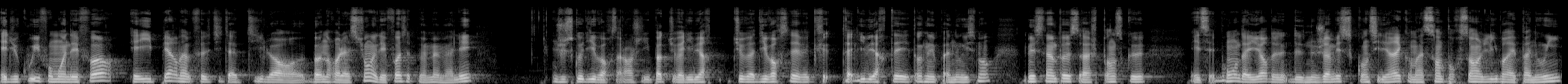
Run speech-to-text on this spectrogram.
et du coup ils font moins d'efforts et ils perdent petit à petit leur euh, bonne relation et des fois ça peut même aller jusqu'au divorce. Alors je dis pas que tu vas, divorcer avec ta liberté et ton épanouissement, mais c'est un peu ça. Je pense que, et c'est bon d'ailleurs de, ne jamais se considérer comme à 100% libre épanoui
